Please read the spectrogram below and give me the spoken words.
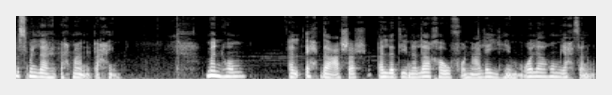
بسم الله الرحمن الرحيم. من هم الإحدى عشر الذين لا خوف عليهم ولا هم يحزنون؟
